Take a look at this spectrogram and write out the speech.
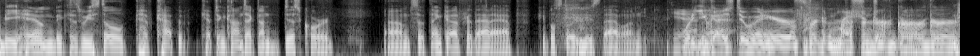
be him because we still have kept, kept in contact on Discord. Um, so thank God for that app. People still use that one. Yeah. what are you guys doing here? Freaking messenger, grr, grr.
